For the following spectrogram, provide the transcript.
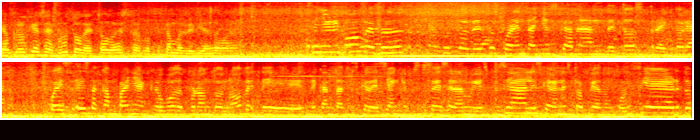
Yo creo que es el fruto de todo esto, lo que estamos viviendo ahora. Señor, ¿y cómo fue producto justo de estos 40 años que hablan de toda su trayectoria? Pues esta campaña que hubo de pronto, ¿no? De, de- de cantantes que decían que pues, ustedes eran muy especiales, que habían estropeado un concierto,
